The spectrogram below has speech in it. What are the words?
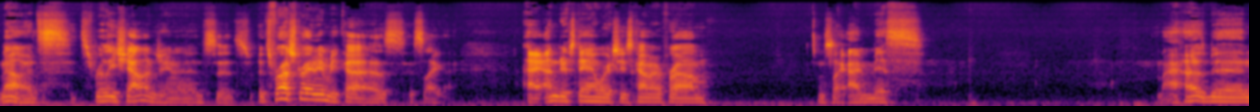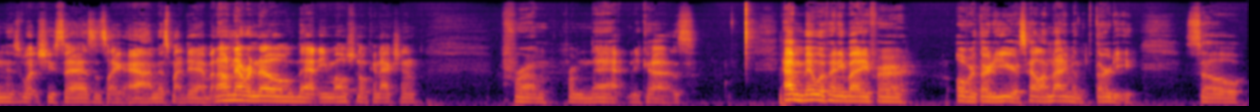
No, it's it's really challenging it's it's it's frustrating because it's like I understand where she's coming from. It's like I miss my husband is what she says. It's like ah, I miss my dad, but I'll never know that emotional connection from from that because I haven't been with anybody for over 30 years. Hell, I'm not even 30. So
